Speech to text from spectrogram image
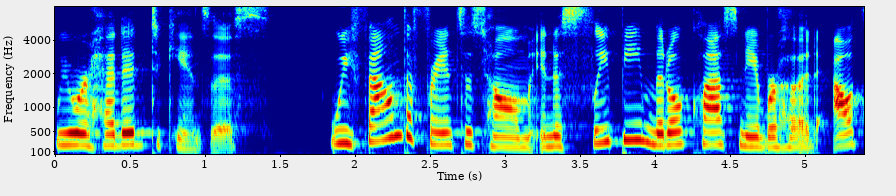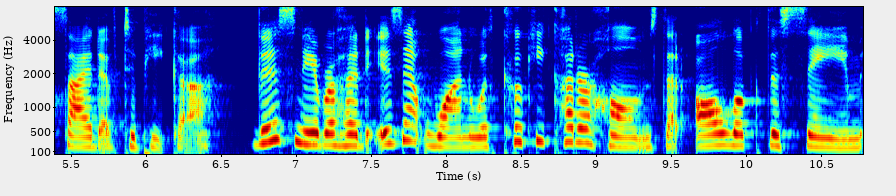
We were headed to Kansas. We found the Francis home in a sleepy middle class neighborhood outside of Topeka. This neighborhood isn't one with cookie cutter homes that all look the same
